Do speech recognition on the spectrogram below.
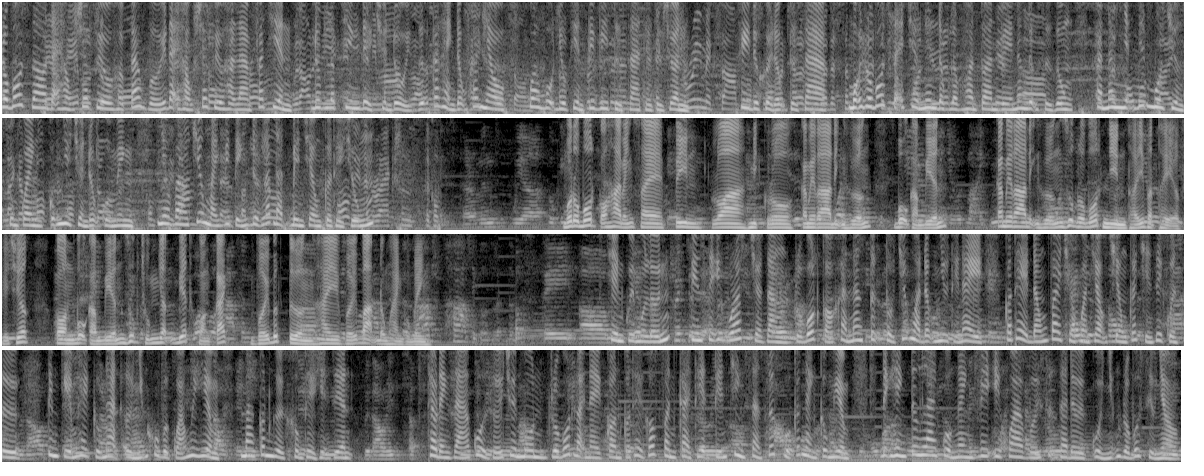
Robot do Đại học Sheffield hợp tác với Đại học Sheffield Hà Lan phát triển được lập trình để chuyển đổi giữa các hành động khác nhau qua bộ điều khiển TV từ xa theo tiêu chuẩn. Khi được khởi động từ xa, mỗi robot sẽ trở nên độc lập hoàn toàn về năng lượng sử dụng, khả năng nhận biết môi trường xung quanh cũng như chuyển động của mình nhờ vào chiếc máy vi tính được lắp đặt bên trong cơ thể chúng. Mỗi robot có hai bánh xe, pin, loa, micro, camera định hướng, bộ cảm biến. Camera định hướng giúp robot nhìn thấy vật thể ở phía trước, còn bộ cảm biến giúp chúng nhận biết khoảng cách với bức tường hay với bạn đồng hành của mình. Trên quy mô lớn, tiến sĩ Gross cho rằng robot có khả năng tự tổ chức hoạt động như thế này có thể đóng vai trò quan trọng trong các chiến dịch quân sự, tìm kiếm hay cứu nạn ở những khu vực quá nguy hiểm mà con người không thể hiện diện. Theo đánh giá của giới chuyên môn, robot loại này còn có thể góp phần cải thiện tiến trình sản xuất của các ngành công nghiệp, định hình tương lai của ngành vi y khoa với sự ra đời của những robot siêu nhỏ.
